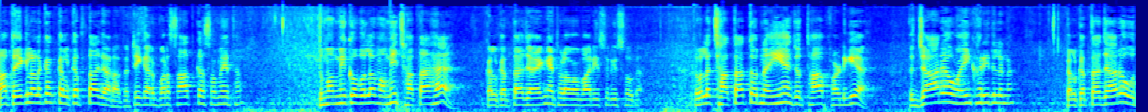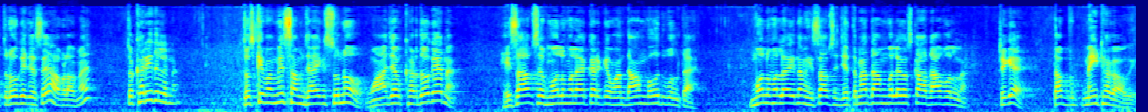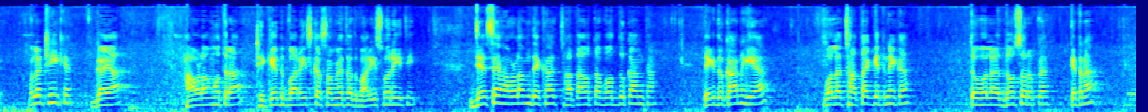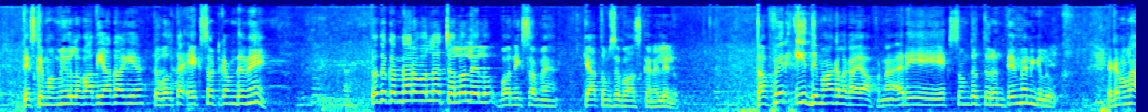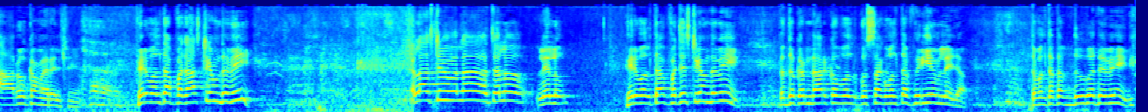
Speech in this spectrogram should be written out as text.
हाँ तो एक लड़का कलकत्ता जा रहा था, ठीक है बरसात का समय था। तो मम्मी को बोला, मम्मी, छाता है, कलकत्ता जाएँगे, थोड़ा वहाँ बारिश उरिश होगा। तो बोला, छाता तो नहीं है, जो था फट गया तो जा रहे हो, वहीं खरीद लेना। कलकत्ता जा रहे हो, उतरोगे जैसे हावड़ा में तो खरीद लेना। तो उसकी मम्मी समझाए कि, सुनो, वहाँ जब खरीदोगे ना, हिसाब से मोल मोला करके वहाँ दाम बहुत बोलता है। मोल मोला एकदम हिसाब से जितना दाम बोलेगा, उसका आधा बोलना, ठीक है? तब नहीं ठगाओगे। बोला, ठीक है। गया हावड़ा में उतरा ठीक है बारिश का समय था तो बारिश हो रही थी। जैसे हावड़ा में देखा, छाता होता बहुत दुकान था। एक दुकान गया, बोला, छाता कितने का? तो बोला, दो सौ रुपये। कितना? तो इसके मम्मी वाला बात याद आ गया। तो बोलता, एक शर्ट कम दे भाई। तो दुकानदार बोला, चलो ले लो बौनिक समय है। क्या तुमसे बहस करें? ले लो। तब फिर ई दिमाग लगाया अपना, अरे, एक सुन तो तुरंते में निकलो आरो का मेरे चाहिए। फिर बोलता, पचास टका में देवी लास्ट में बोला, चलो, ले लो। फिर बोलता, पच्चीस टका में देवी तो दुकानदार को बोल, गुस्सा को बोलता, फिर ये ले जाओ। तो बोलता, तब दू गो देवी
